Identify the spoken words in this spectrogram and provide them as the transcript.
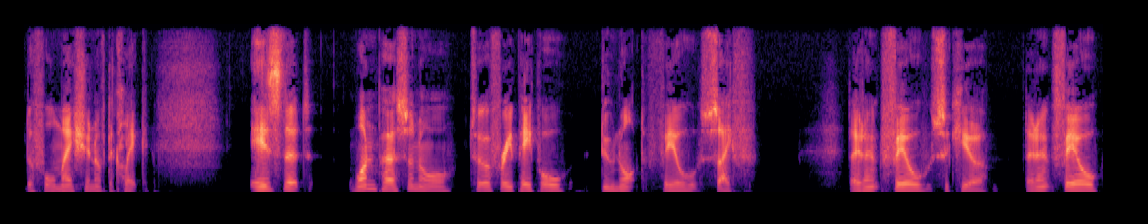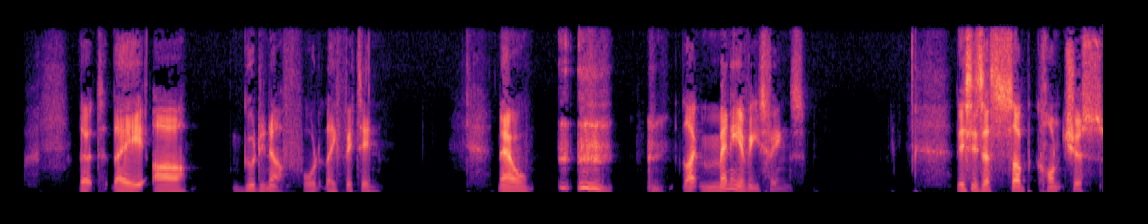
the formation of the clique, is that one person or two or three people do not feel safe. They don't feel secure. They don't feel that they are good enough or that they fit in. Now, like many of these things, this is a subconscious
